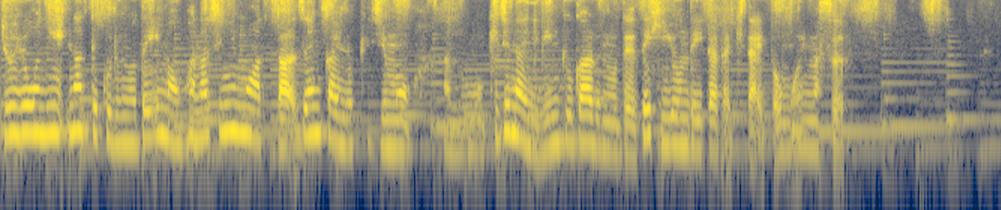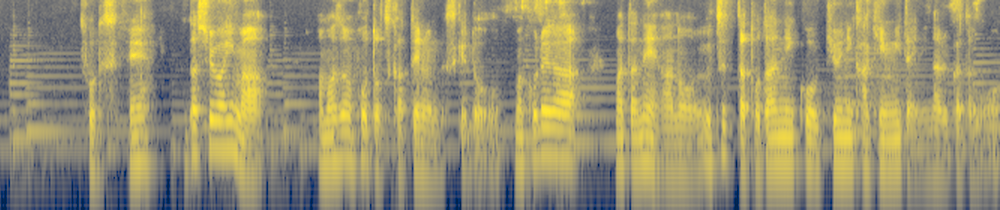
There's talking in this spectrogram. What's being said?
重要になってくるので、今お話にもあった前回の記事も、あの記事内にリンクがあるので、ぜひ読んでいただきたいと思います。そうですね。私は今、Amazon フォト使ってるんですけど、まあ、これがまたね、あの移った途端にこう急に課金みたいになる方も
